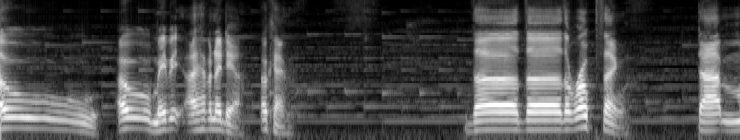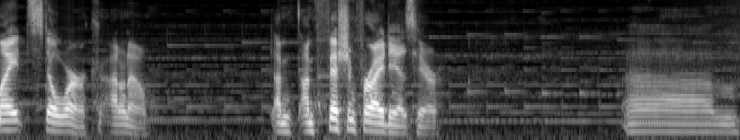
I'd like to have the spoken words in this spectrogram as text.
Oh, oh, maybe I have an idea. Okay. The the the rope thing. That might still work. I don't know. I'm I'm fishing for ideas here. Um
